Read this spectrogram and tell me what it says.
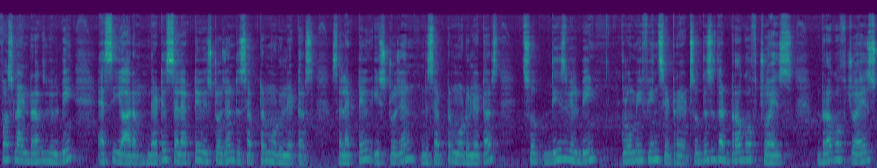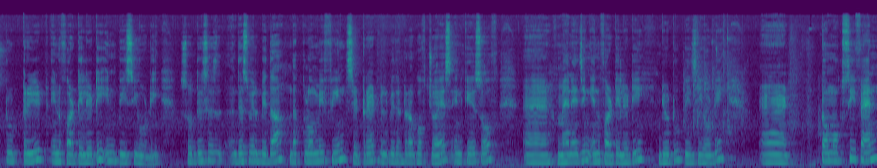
First line drugs will be SERM that is selective estrogen receptor modulators. Selective estrogen receptor modulators. So these will be clomiphene citrate. So this is the drug of choice drug of choice to treat infertility in PCOD so this is this will be the the clomiphene citrate will be the drug of choice in case of uh, managing infertility due to PCOD and tamoxifen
